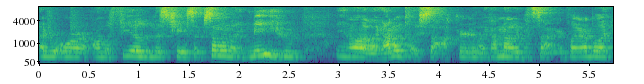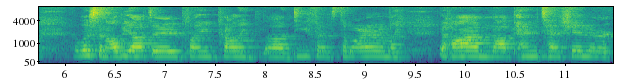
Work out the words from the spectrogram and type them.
every or on the field in this case like someone like me who you know like I don't play soccer like I'm not a good soccer player I'm like listen I'll be out there playing probably uh, defense tomorrow and like if I'm not paying attention or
